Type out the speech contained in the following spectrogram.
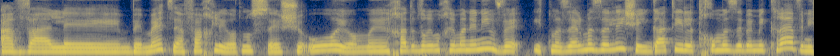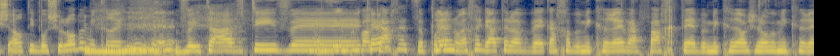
אבל uh, באמת זה הפך להיות נושא שהוא היום uh, אחד הדברים הכי מעניינים והתמזל מזלי שהגעתי לתחום הזה במקרה ונשארתי בו שלא במקרה והתאהבתי ו... אז אם כבר כן, ככה תספרי כן. לנו איך הגעת אליו אה, ככה במקרה והפכת במקרה או שלא במקרה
